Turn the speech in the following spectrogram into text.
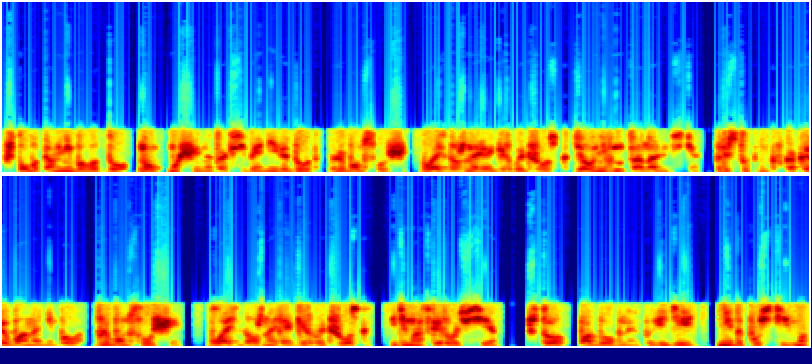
что бы там ни было до. Ну, мужчины так себя не ведут в любом случае. Власть должна реагировать жестко. Дело не в национальности преступников, какая бы она ни была. В любом случае власть должна реагировать жестко и демонстрировать всем, что подобное поведение недопустимо,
